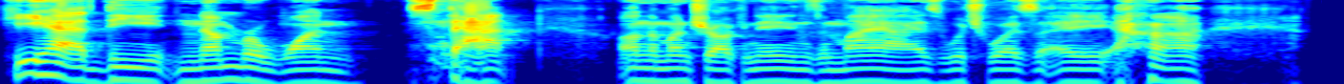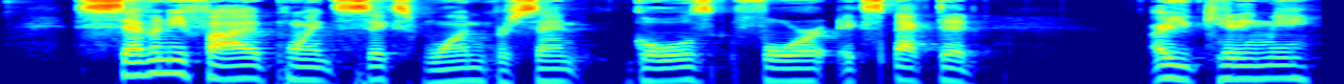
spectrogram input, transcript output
he had the number one stat on the Montreal Canadiens in my eyes, which was a uh, 75.61% goals for expected. Are you kidding me?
